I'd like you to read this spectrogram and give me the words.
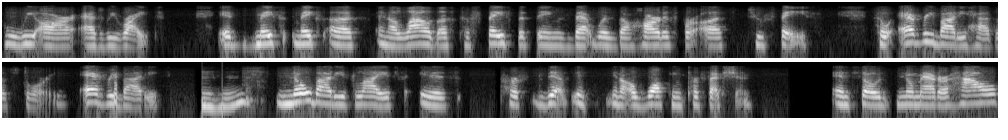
who we are as we write. It makes makes us and allows us to face the things that was the hardest for us to face. So everybody has a story. Everybody Mm-hmm. Nobody's life is perf- is, you know a walking perfection, and so no matter how,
